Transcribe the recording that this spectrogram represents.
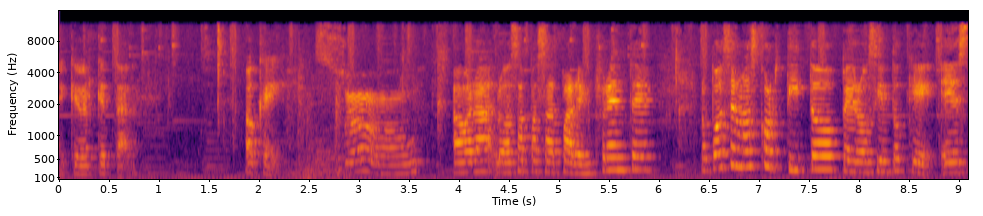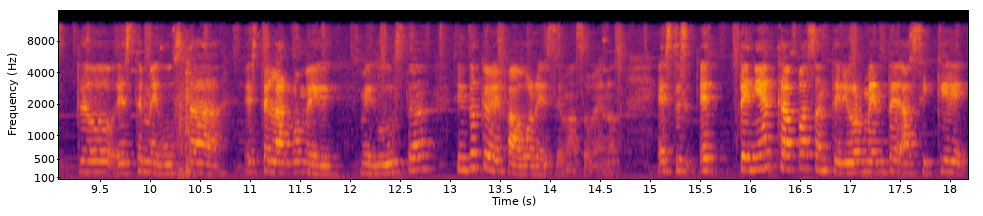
Hay que ver qué tal. Ok, ahora lo vas a pasar para enfrente. Lo puedo hacer más cortito, pero siento que esto, este me gusta, este largo me, me gusta. Siento que me favorece más o menos. Este, eh, tenía capas anteriormente, así que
